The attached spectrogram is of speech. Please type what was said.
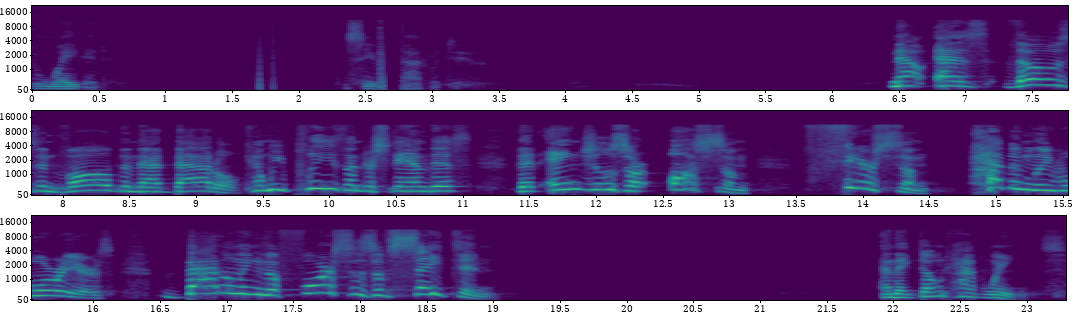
and waited to see what God would do. Now, as those involved in that battle, can we please understand this? That angels are awesome, fearsome, heavenly warriors battling the forces of Satan. And they don't have wings.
